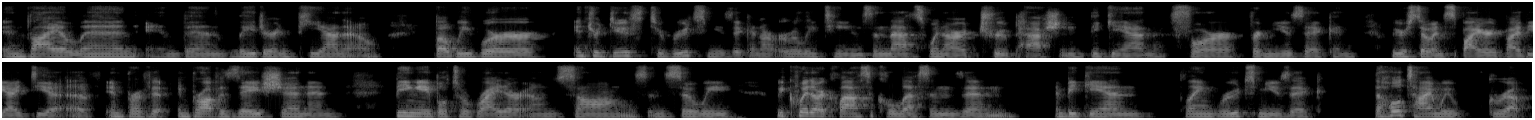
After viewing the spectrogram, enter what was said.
in violin and then later in piano. But we were introduced to roots music in our early teens, and that's when our true passion began for, for music. And we were so inspired by the idea of improv- improvisation and being able to write our own songs. And so we we quit our classical lessons and and began playing roots music. The whole time we grew up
